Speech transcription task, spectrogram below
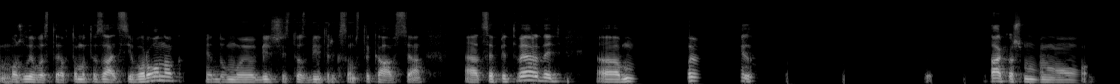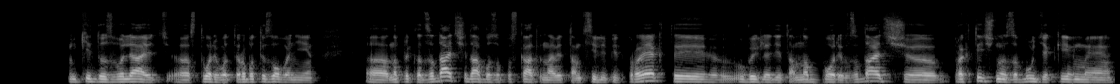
можливостей автоматизації воронок. Я думаю, більшість хто з бітріксом стикався, е, це підтвердить. Е, Ми також маємо, які дозволяють створювати роботизовані, наприклад, задачі, да, або запускати навіть там цілі підпроекти у вигляді там наборів задач, практично за будь-якими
